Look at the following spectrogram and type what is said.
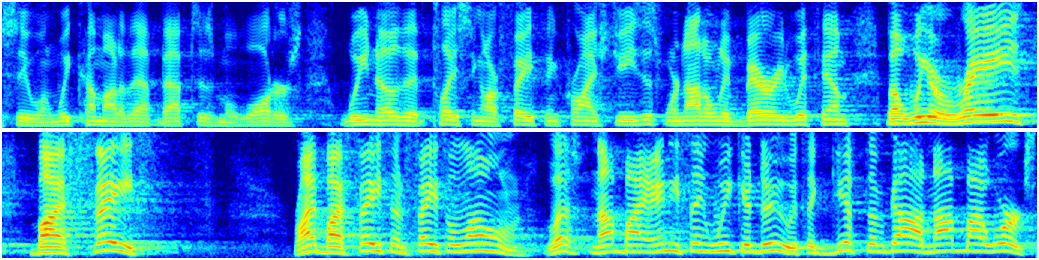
see, when we come out of that baptismal waters, we know that placing our faith in Christ Jesus, we're not only buried with him, but we are raised by faith right? By faith and faith alone, not by anything we can do. It's a gift of God, not by works.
